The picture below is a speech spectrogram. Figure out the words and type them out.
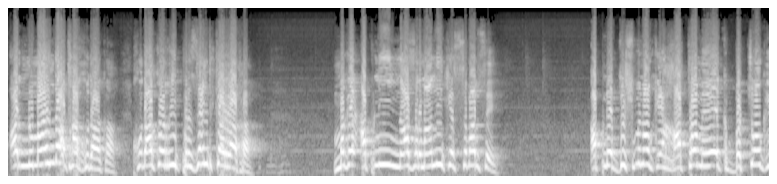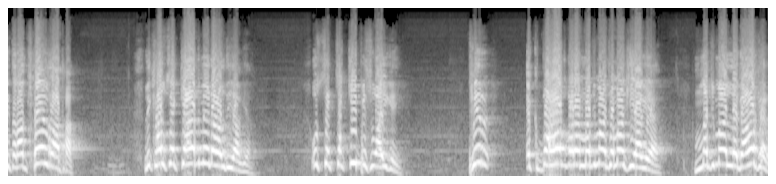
اور نمائندہ تھا خدا کا، خدا کو ریپرزینٹ کر رہا تھا۔ مگر اپنی نافرمانی کے سبب سے اپنے دشمنوں کے ہاتھوں میں ایک بچوں کی طرح کھیل رہا تھا۔ لکھا اسے قید میں ڈال دیا گیا۔ اس سے چکی پسوائی گئی۔ پھر ایک بہت بڑا مجمع جمع کیا گیا۔ مجمع لگا کر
